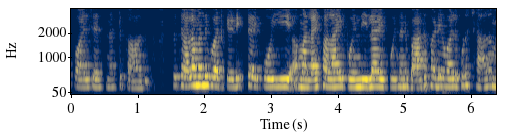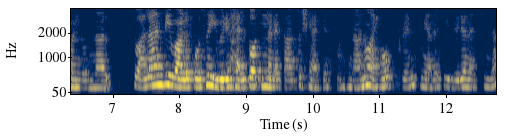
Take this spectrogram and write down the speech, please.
స్పాయిల్ చేసినట్టు కాదు. సో చాలామందికి వాటికి అడిక్ట్ అయిపోయి మా లైఫ్ అలా అయిపోయింది ఇలా అయిపోయింది అని బాధపడే వాళ్ళు కూడా చాలామంది ఉన్నారు. సో అలాంటి వాళ్ళ కోసం ఈ వీడియో హెల్ప్ అవుతుందనే థాట్తో షేర్ చేసుకుంటున్నాను. ఐ హోప్ ఫ్రెండ్స్ మీ అందరికీ ఈ వీడియో నచ్చిందా?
